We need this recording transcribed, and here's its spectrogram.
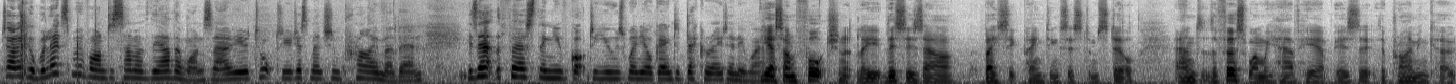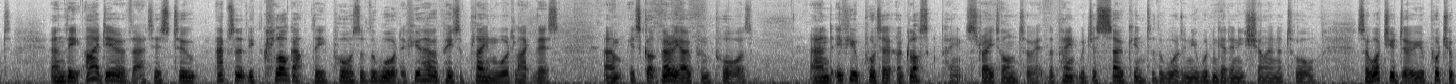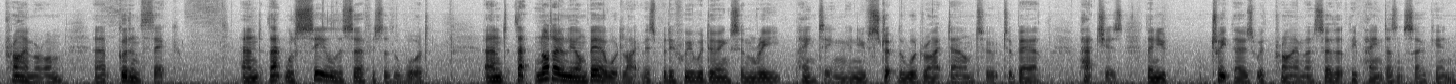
Jolly good. Well, let's move on to some of the other ones now. You talked. To you just mentioned primer. Then, is that the first thing you've got to use when you're going to decorate anywhere? Yes, unfortunately, this is our basic painting system still, and the first one we have here is the, the priming coat. And the idea of that is to absolutely clog up the pores of the wood. If you have a piece of plain wood like this, um, it's got very open pores, and if you put a, a gloss paint straight onto it, the paint would just soak into the wood and you wouldn't get any shine at all. So what you do, you put your primer on, uh, good and thick, and that will seal the surface of the wood. And that not only on bare wood like this, but if we were doing some repainting and you've stripped the wood right down to, to bare patches, then you treat those with primer so that the paint doesn't soak in.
